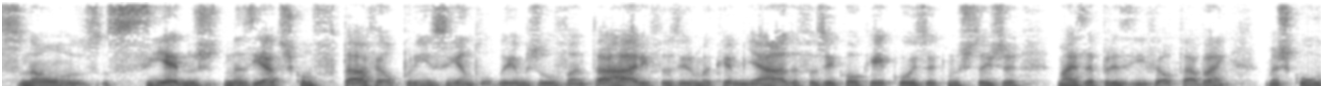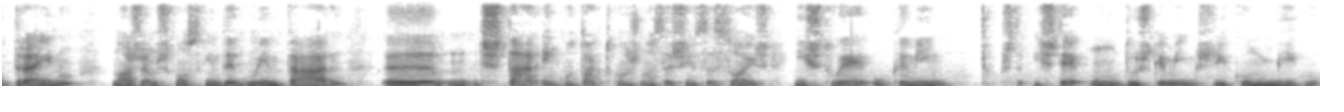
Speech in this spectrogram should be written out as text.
se, não, se é-nos demasiado desconfortável, por exemplo, podemos levantar e fazer uma caminhada, fazer qualquer coisa que nos seja mais aprazível, está bem? Mas com o treino, nós vamos conseguindo aguentar uh, estar em contacto com as nossas sensações. Isto é o caminho. Isto é um dos caminhos e comigo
